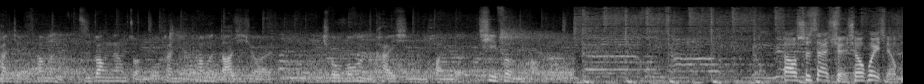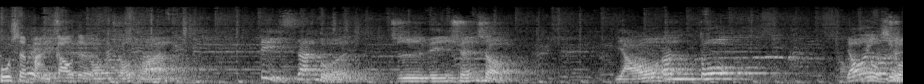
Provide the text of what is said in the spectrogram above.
看起来，他们直棒这样转播看起来，他们打起球来，球风很开心、很欢乐，气氛很好。倒是在选秀会前呼声蛮高的球团第三轮知名选手姚恩多，姚恩多选手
